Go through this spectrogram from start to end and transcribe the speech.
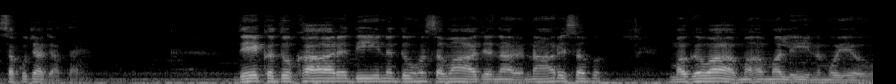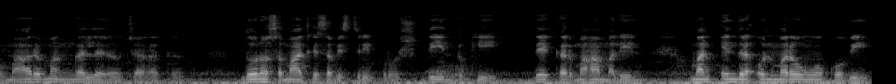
सकुचा जाता है। देख दुखार दीन दुह समाज नर नार सब। मघवा महमलीन मोय, मार मंगल चहत। दोनों समाज के सब स्त्री पुरुष, दीन दुखी, देखकर महामलिन, मन इंद्र उन मरोओं को भी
